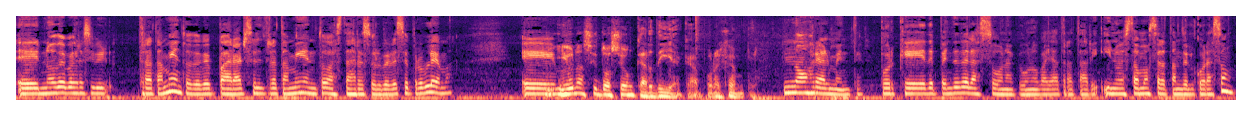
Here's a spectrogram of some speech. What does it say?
eh, no debe recibir tratamiento, debe pararse el tratamiento hasta resolver ese problema. Eh, y una situación cardíaca, por ejemplo. no realmente, porque depende de la zona que uno vaya a tratar y no estamos tratando el corazón.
